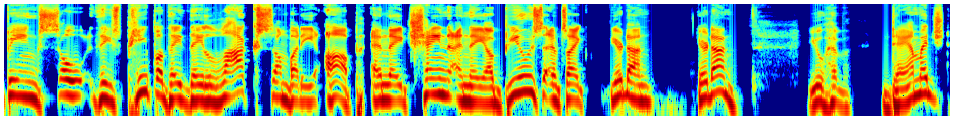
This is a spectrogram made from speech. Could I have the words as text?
being so these people they they lock somebody up and they chain and they abuse it's like you're done you're done you have damaged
